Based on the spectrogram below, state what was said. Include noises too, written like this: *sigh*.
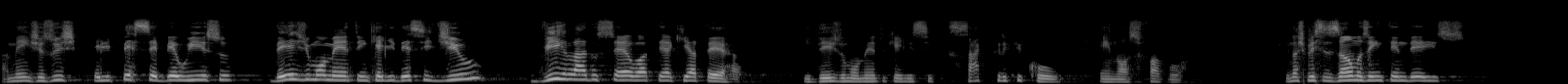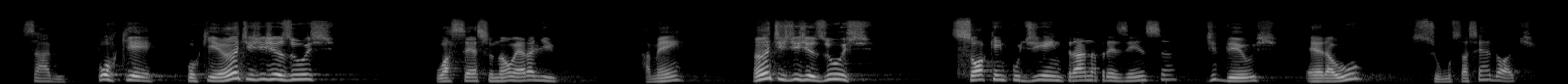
Amém? Jesus ele percebeu isso desde o momento em que ele decidiu vir lá do céu até aqui à terra e desde o momento que ele se sacrificou em nosso favor. E nós precisamos entender isso sabe? Por quê? Porque antes de Jesus, o acesso não era livre. Amém? Antes de Jesus, só quem podia entrar na presença de Deus era o sumo sacerdote.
